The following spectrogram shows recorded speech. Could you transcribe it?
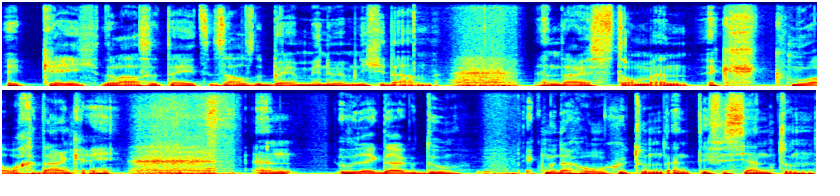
ik kreeg de laatste tijd zelfs de bare minimum niet gedaan. En dat is stom. En ik, moet wel wat gedaan krijgen. En hoe dat ik dat ook doe, ik moet dat gewoon goed doen en efficiënt doen.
